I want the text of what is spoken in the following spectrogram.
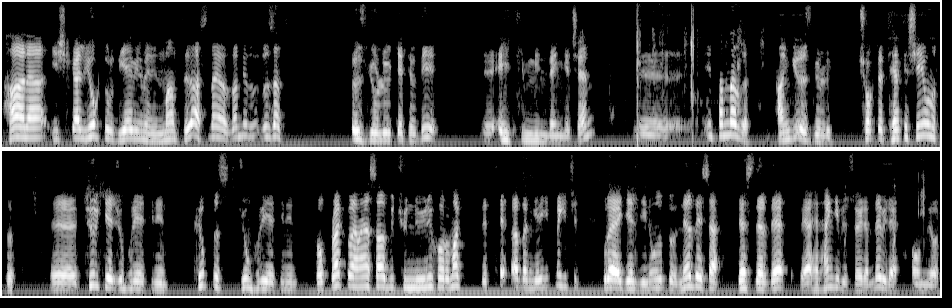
hala işgal yoktur diyebilmenin mantığı aslında yaratılan bir rızat. Özgürlük getirdi e, eğitiminden geçen e, insanlardı. Hangi özgürlük? Çok da herkes şeyi unuttu. E, Türkiye Cumhuriyeti'nin, Kıbrıs Cumhuriyeti'nin toprak ve anayasal bütünlüğünü korumak ve tekrardan geri gitmek için buraya geldiğini unuttu. Neredeyse derslerde veya herhangi bir söylemde bile olmuyor,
